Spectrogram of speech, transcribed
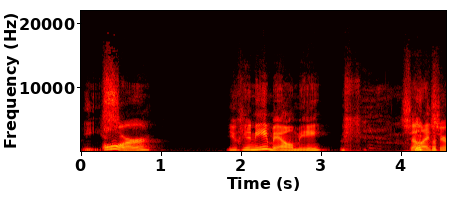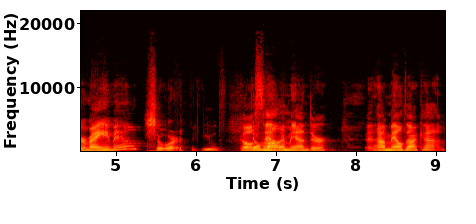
Yes. Or you can email me. Shall I share my email? Sure. If you Go Don't mind. salamander at hotmail.com.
